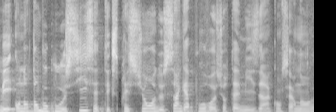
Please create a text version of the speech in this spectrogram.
Mais on entend beaucoup aussi cette expression de Singapour euh, sur Tamise hein, concernant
